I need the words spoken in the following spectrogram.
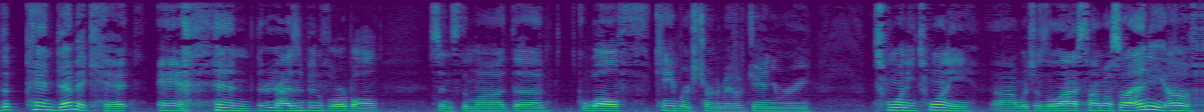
the pandemic hit, and there hasn't been floorball since the uh, the Guelph Cambridge tournament of January 2020, uh, which is the last time I saw any of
